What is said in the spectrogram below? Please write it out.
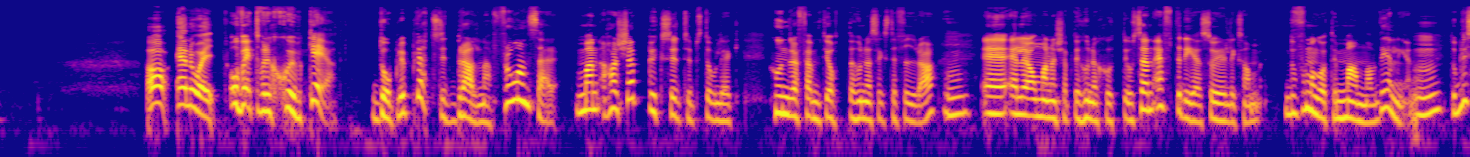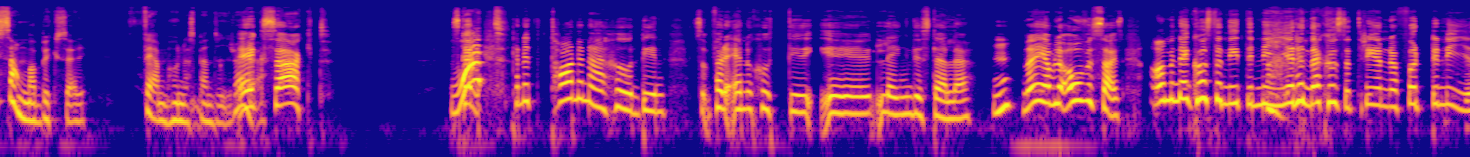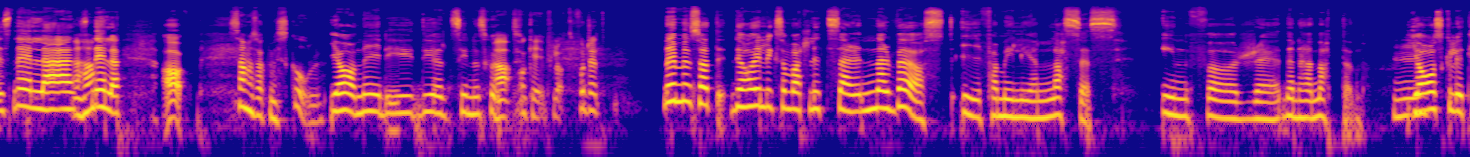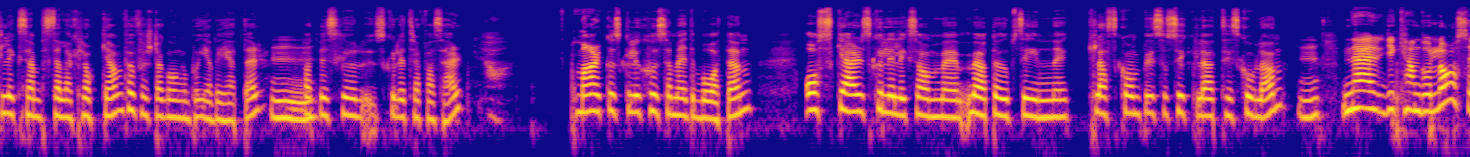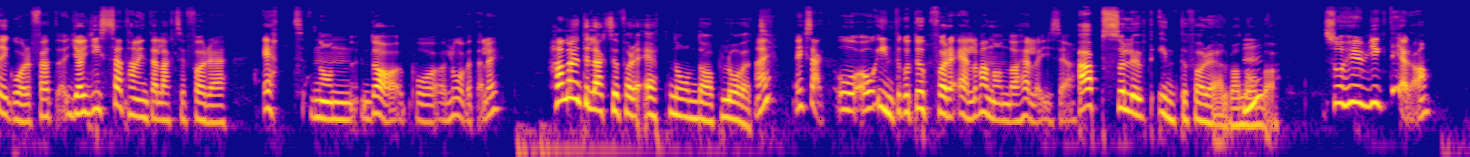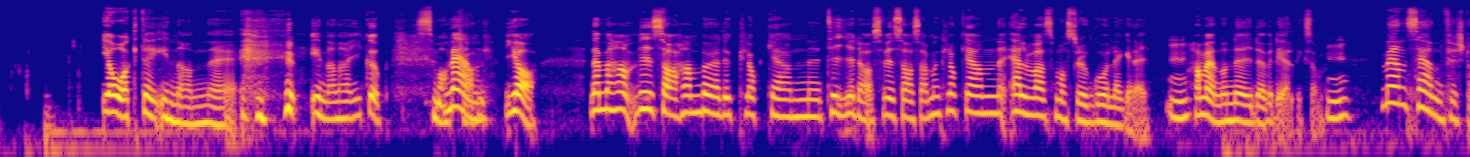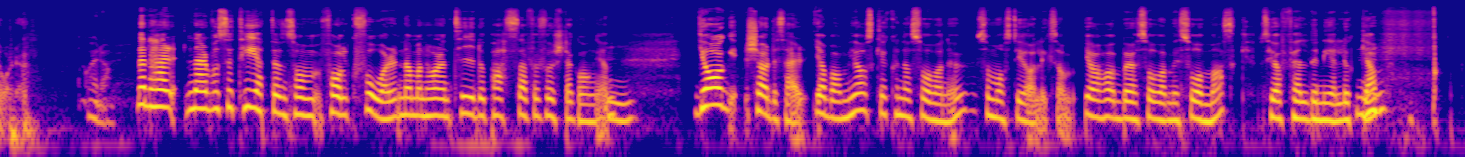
Ja, anyway. Och vet du vad det sjuka är? Då blir plötsligt brallorna från så här. Man har köpt byxor typ storlek 158-164 Mm. eh, eller om man har köpt det 170 och sen efter det så är det liksom då får man gå till manavdelningen. Mm. Då blir samma byxor 500 spänn dyrare. Exakt! What? Kan du ta den här hoodien för 1,70 eh, längd istället? Mm. Nej, jag vill ha oversize. Ja, men den kostar 99, den där kostar 349. Snälla, Aha. snälla. Ja, Samma sak med skor. ja nej, det är, det är helt sinnessjukt. Ja, Okej, förlåt. Fortsätt. Nej, men så att det har ju liksom varit lite så nervöst i familjen Lasses inför eh, den här natten. Jag skulle till exempel ställa klockan för första gången på evigheter för att vi skulle, skulle träffas här. Markus skulle skjutsa mig till båten. Oskar skulle liksom eh, möta upp sin klasskompis och cykla till skolan. Mm. När gick han då och la sig igår? För att jag gissar att han inte har lagt sig före ett någon dag på lovet, eller? Han har inte lagt sig före ett någon dag på lovet. Nej, exakt. Och, och inte gått upp före elva någon dag heller, gissar jag. Absolut inte före elva någon dag. Så hur gick det då? Jag åkte innan, eh, innan han gick upp. Smart men, ja. Nej, men han, vi sa, han började klockan 10 då, så vi sa så här, men klockan 11 så måste du gå och lägga dig. Mm. Han var ändå nöjd över det. Liksom. Men sen förstår du, Oj då. Den här nervositeten som folk får när man har en tid att passa för första gången. Mm. Jag körde så här, jag bara, om jag ska kunna sova nu så måste jag liksom, jag har börjat sova med sovmask så jag fällde ner luckan. Mm.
